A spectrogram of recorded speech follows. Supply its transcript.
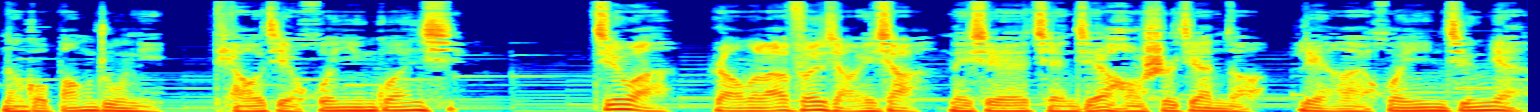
能够帮助你调节婚姻关系。今晚让我们来分享一下那些简洁好实践的恋爱婚姻经验，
